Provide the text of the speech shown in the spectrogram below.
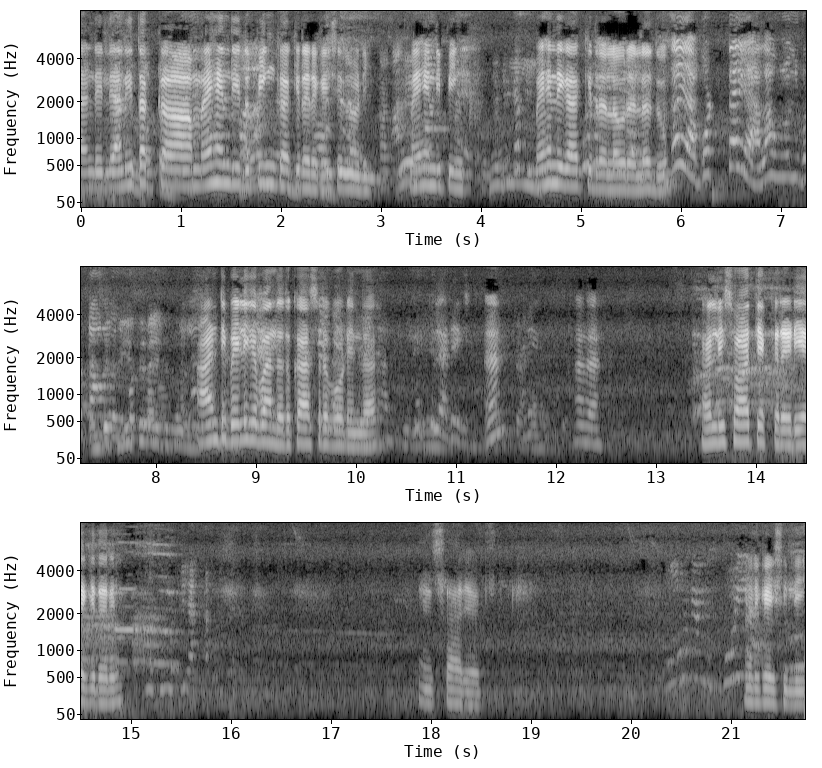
ಅಂಡ್ ಇಲ್ಲಿ ಅನಿತಕ್ಕ ಮೆಹಂದಿದು ಪಿಂಕ್ ಹಾಕಿದ್ದಾರೆ ಗೈಸ್ ನೋಡಿ. ಮೆಹಂದಿ ಪಿಂಕ್ ಮೆಹಂದಿಗೆ ಹಾಕಿದ್ರಲ್ಲ ಅವರೆಲ್ಲದು. ಆಂಟಿ ಬೆಳಿಗ್ಗೆ ಬಂದದ್ದು ಕಾಸರಗೋಡಿಂದ. ಅಲ್ಲಿ ಸ್ವಾತಿ ಅಕ್ಕ ರೆಡಿ ಆಗಿದ್ದಾರೆ. ಸಾರಿ ನೋಡಿ ಗೈಸ್ ಇಲ್ಲಿ.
